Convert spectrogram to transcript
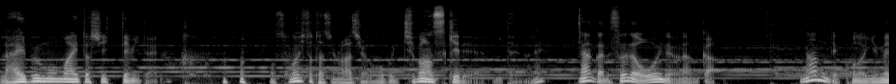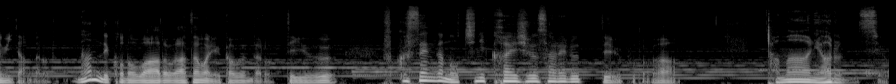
ライブも毎年行ってみたいな。もうその人たちのラジオが僕一番好きで、みたいなね。なんかね、そういうのが多いのよ、なんか。なんでこの夢見たんだろうとか、なんでこのワードが頭に浮かぶんだろうっていう伏線が後に回収されるっていうことがたまにあるんですよ。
